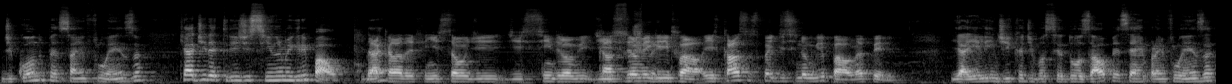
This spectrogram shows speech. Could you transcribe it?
de quando pensar em influenza que é a diretriz de síndrome gripal. Que né? dá aquela definição de, de síndrome, de síndrome gripal. E caso suspeito de síndrome gripal, né, Pedro? E aí ele indica de você dosar o PCR para influenza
